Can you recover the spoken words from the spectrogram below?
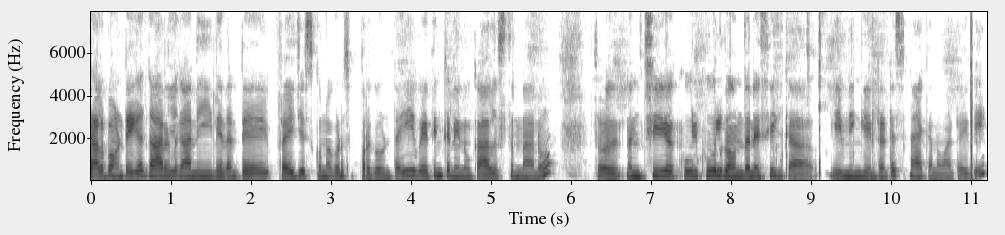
చాలా బాగుంటాయి ఇక. గారెలు కానీ లేదంటే ఫ్రై చేసుకున్నా కూడా సూపర్గా ఉంటాయి. ఇవైతే ఇంకా నేను కాలుస్తున్నాను. సో మంచిగా కూల్ కూల్గా ఉందనేసి ఇంకా ఈవినింగ్ ఏంటంటే స్నాక్ అనమాట ఇది.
